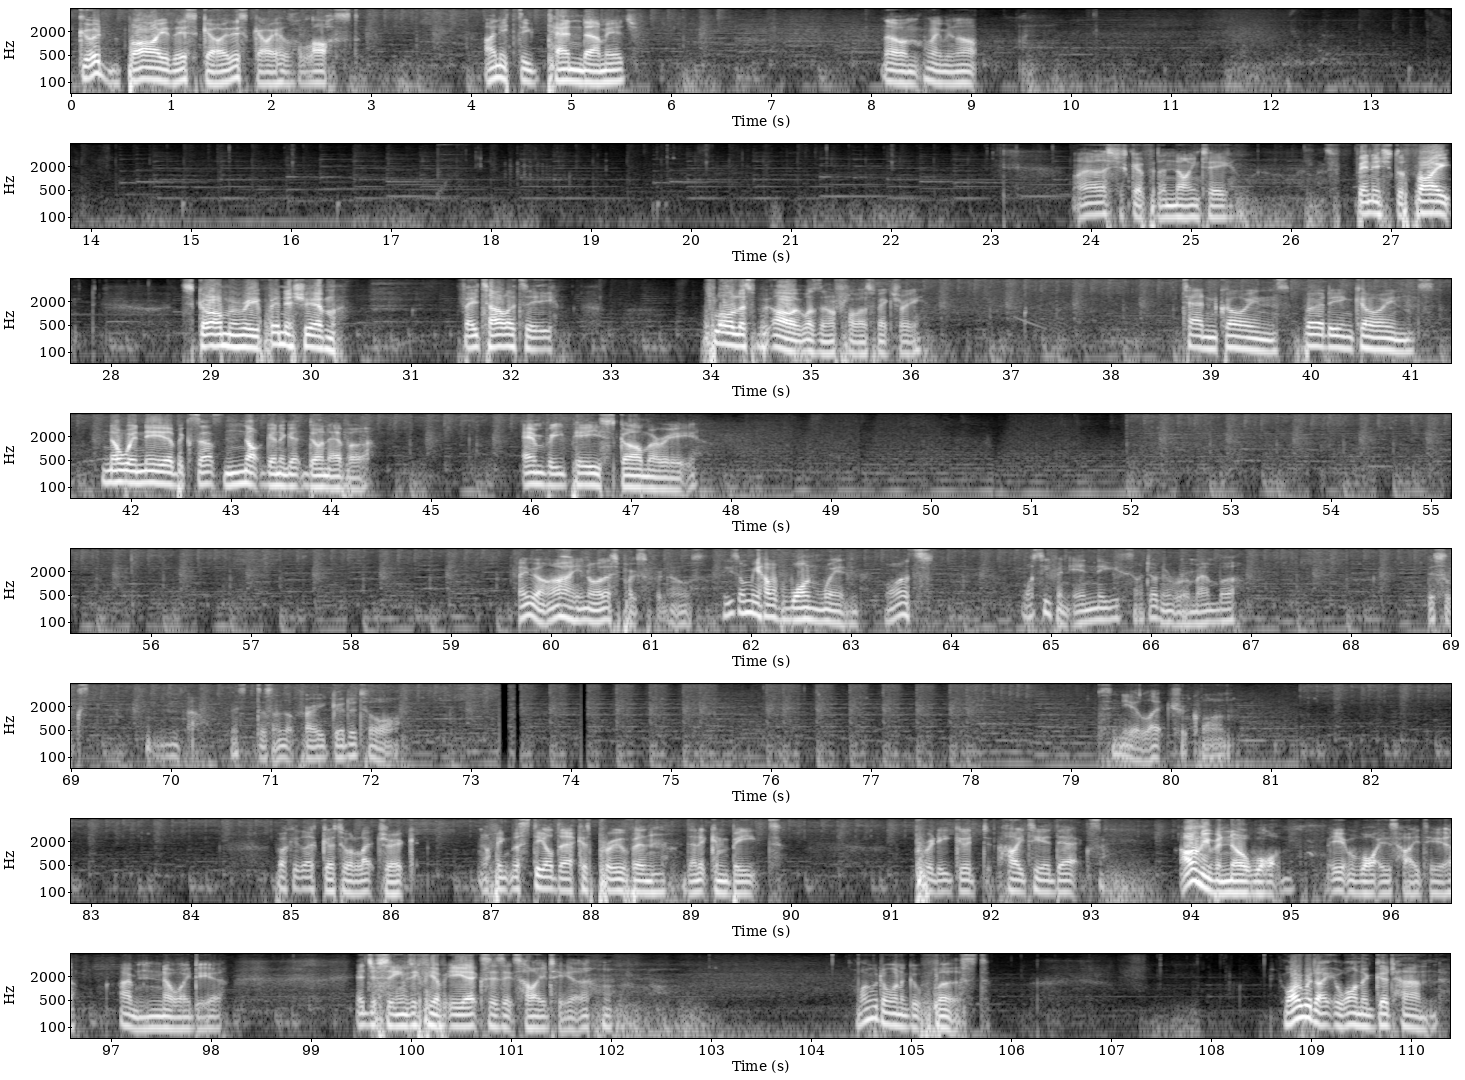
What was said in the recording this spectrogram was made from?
Goodbye, this guy. This guy has lost. I need to do 10 damage. No, um, maybe not. Let's just go for the 90. Let's finish the fight. Skarmory, finish him. Fatality. Flawless. Oh, it wasn't a flawless victory. 10 coins. 13 coins. Nowhere near because that's not gonna get done ever. MVP Skarmory. Maybe, ah, you know, let's play something else. These only have one win. What? What's even in these? I don't even remember. This looks... This doesn't look very good at all. It's in the electric one. It, let's go to electric. I think the steel deck has proven that it can beat pretty good high tier decks. I don't even know what it, what is high tier. I have no idea. It just seems if you have EXs it's high tier. Why would I want to go first? Why would I want a good hand?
